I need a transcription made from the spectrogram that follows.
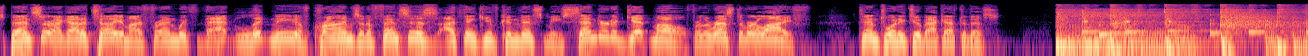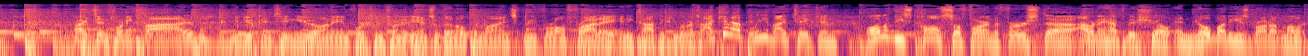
Spencer, I got to tell you, my friend, with that litany of crimes and offenses, I think you've convinced me. Send her to Gitmo for the rest of her life. 1022, back after this. All right, 1025. We do continue on AM 1420, the answer with an open lines, free for all Friday. Any topic you want to talk. I cannot believe I've taken all of these calls so far in the first uh, hour and a half of this show, and nobody has brought up Mueller.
